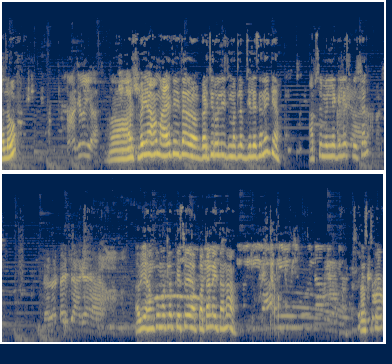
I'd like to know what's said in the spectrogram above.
हेलो हाँ, जी भैया। हर्ष भैया हम आए थे इधर गढ़चिरौली मतलब ज़िले से नहीं क्या? आपसे मिलने के लिए स्पेशल अभी हमको मतलब कैसे पता नहीं था ना। मित्रांनो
